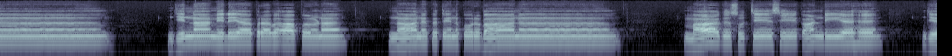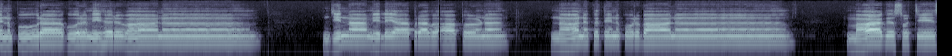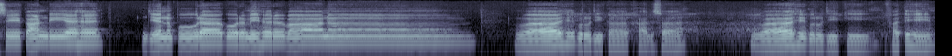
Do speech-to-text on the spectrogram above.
ਜਿਨ੍ਹਾਂ ਮਿਲਿਆ ਪ੍ਰਭ ਆਪਣਾ, ਨਾਨਕ ਤਿਨ ਕੁਰਬਾਨ। ਮਾਗ ਸੁਚੇ ਸੇ ਕਾਂਡੀ ਹੈ ਜਿਨ ਪੂਰਾ ਗੁਰ ਮਿਹਰਵਾਨ। ਜਿਨ੍ਹਾਂ ਮਿਲਿਆ ਪ੍ਰਭ ਆਪਣਾ, ਨਾਨਕ ਤਿਨ ਕੁਰਬਾਨ। ਮਾਗ ਸੁਚੇ ਸੇ ਕਾਂਡੀ ਹੈ ਜਿਨ ਪੂਰਾ ਗੁਰ ਮਿਹਰਬਾਨ ਵਾਹਿਗੁਰੂ ਜੀ ਕਾ ਖਾਲਸਾ ਵਾਹਿਗੁਰੂ ਜੀ ਕੀ ਫਤਿਹ।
